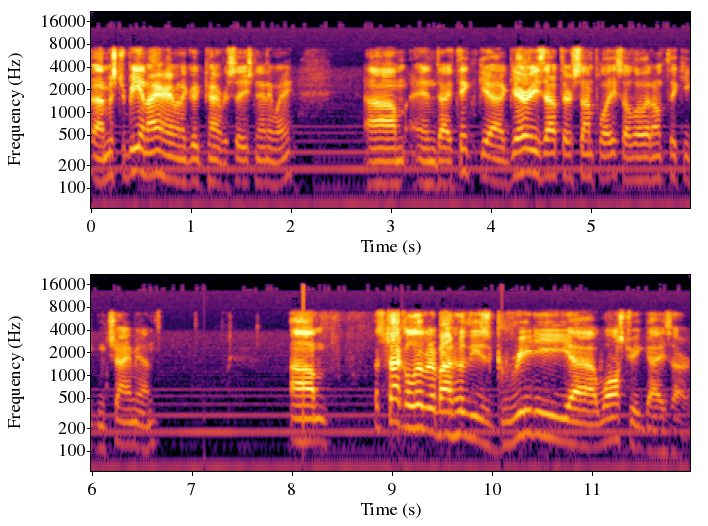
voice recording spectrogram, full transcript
Uh, Mr. B and I are having a good conversation anyway. Um, and I think uh, Gary's out there someplace, although I don't think he can chime in. Um, let's talk a little bit about who these greedy uh, Wall Street guys are.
